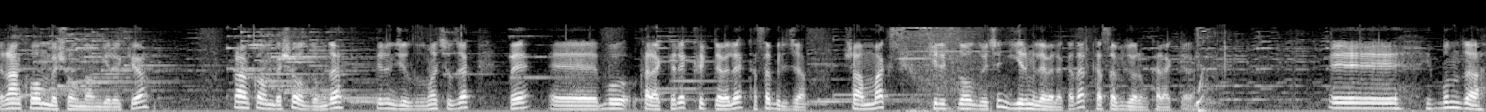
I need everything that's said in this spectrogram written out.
rank 15 olmam gerekiyor. Rank 15 olduğumda birinci yıldızım açılacak ve e, bu karakteri 40 levele kasabileceğim. Şu an max kilitli olduğu için 20 levele kadar kasabiliyorum karakteri. E, bunu da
